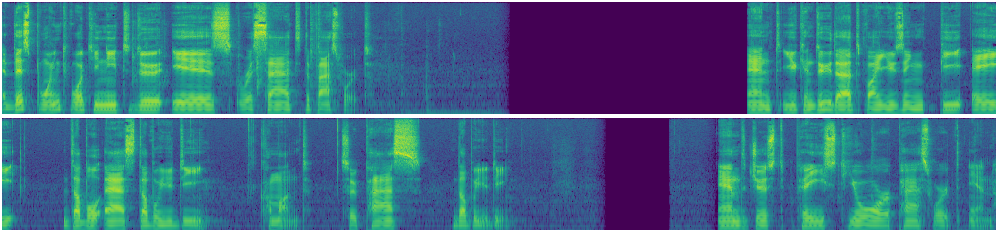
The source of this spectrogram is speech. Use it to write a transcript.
At this point, what you need to do is reset the password. And you can do that by using passwd command. So pass wd. And just paste your password in.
